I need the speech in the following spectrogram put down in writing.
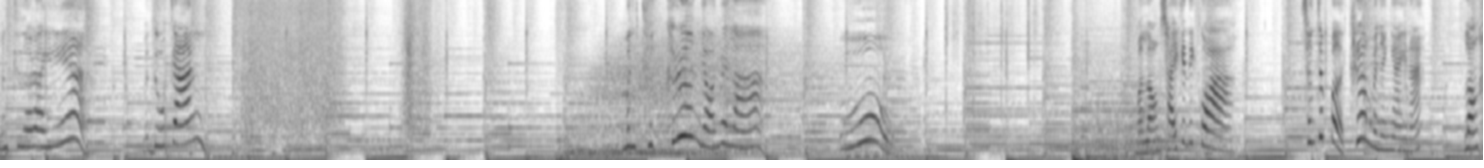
มันคืออะไรเนี่ย มาดูกัน มันคือเครื่องย้อนเวลา อู้ มาลองใช้กันดีกว่า ฉันจะเปิดเครื่องมันยังไงนะ ลองข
